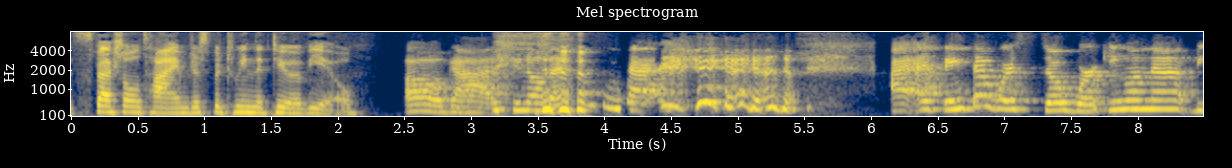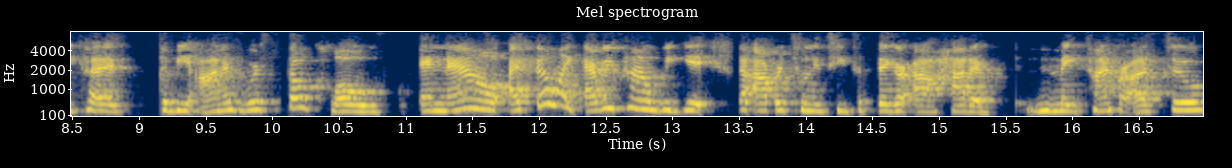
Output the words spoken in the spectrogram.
special time just between the two of you? Oh gosh, you know that's something that I, I think that we're still working on that because to be honest, we're so close. And now I feel like every time we get the opportunity to figure out how to make time for us too,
